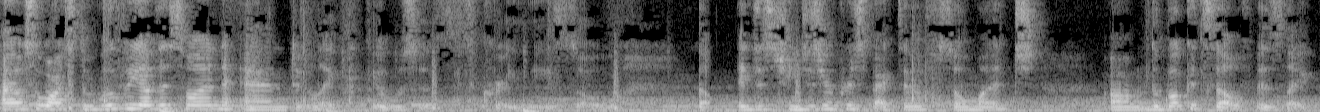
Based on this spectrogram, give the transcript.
I also watched the movie of this one and like it was just crazy so it just changes your perspective so much. Um the book itself is like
